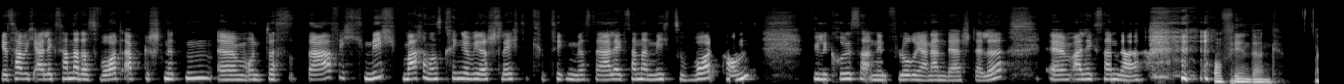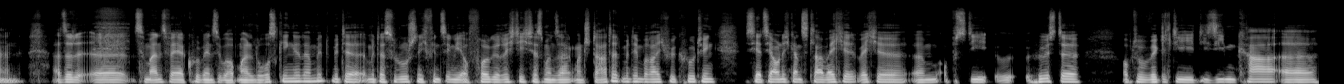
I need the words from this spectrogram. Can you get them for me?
Jetzt habe ich Alexander das Wort abgeschnitten ähm, und das darf ich nicht machen, sonst kriegen wir wieder schlechte Kritiken, dass der Alexander nicht zu Wort kommt. Viele Grüße an den Florian an der Stelle. Ähm, Alexander. Oh, vielen Dank. Nein. Also äh, zum einen wäre ja cool, wenn es überhaupt mal losginge damit, mit der, mit der Solution. Ich finde es irgendwie auch folgerichtig, dass man sagt, man startet mit dem Bereich Recruiting. Ist jetzt ja auch nicht ganz klar, welche, welche, ähm, ob es die höchste, ob du wirklich die, die 7K äh,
